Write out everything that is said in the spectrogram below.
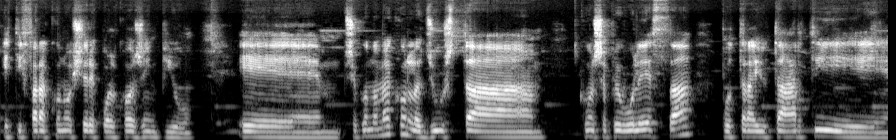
e ti farà conoscere qualcosa in più. E secondo me, con la giusta consapevolezza, potrà aiutarti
